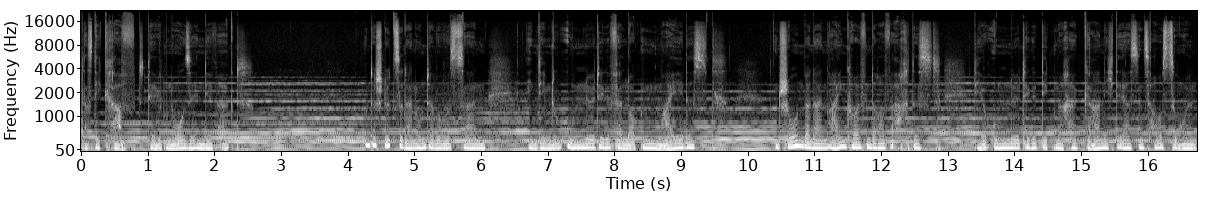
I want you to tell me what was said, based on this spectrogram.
dass die Kraft der Hypnose in dir wirkt. Unterstütze dein Unterbewusstsein, indem du unnötige Verlocken meidest und schon bei deinen Einkäufen darauf achtest, dir unnötige Dickmacher gar nicht erst ins Haus zu holen.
